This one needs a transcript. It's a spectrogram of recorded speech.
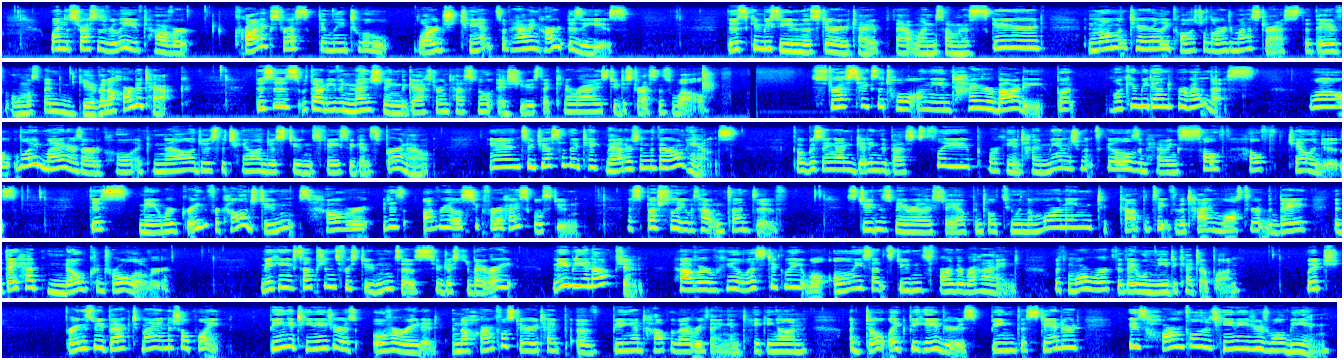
when the stress is relieved. However, chronic stress can lead to a large chance of having heart disease. This can be seen in the stereotype that when someone is scared and momentarily caused a large amount of stress, that they've almost been given a heart attack. This is without even mentioning the gastrointestinal issues that can arise due to stress as well. Stress takes a toll on the entire body, but what can be done to prevent this? Well, Lloyd Minor's article acknowledges the challenges students face against burnout and suggests that they take matters into their own hands, focusing on getting the best sleep, working on time management skills, and having self health challenges. This may work great for college students, however, it is unrealistic for a high school student, especially without incentive. Students may rather stay up until 2 in the morning to compensate for the time lost throughout the day that they had no control over. Making exceptions for students, as suggested by Wright, may be an option. However, realistically, it will only set students farther behind, with more work that they will need to catch up on. Which brings me back to my initial point. Being a teenager is overrated, and the harmful stereotype of being on top of everything and taking on adult like behaviors being the standard is harmful to teenagers' well being.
